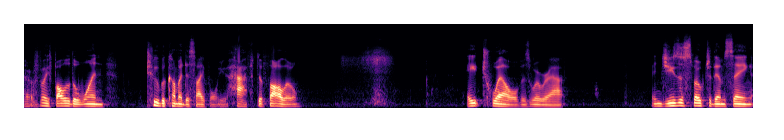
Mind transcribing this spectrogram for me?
or we follow the one to become a disciple. You have to follow. 812 is where we're at. And Jesus spoke to them, saying,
